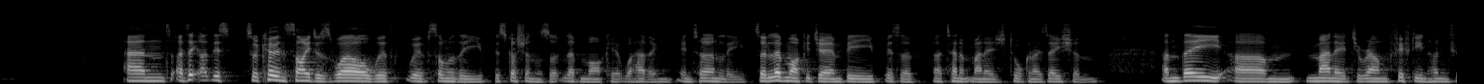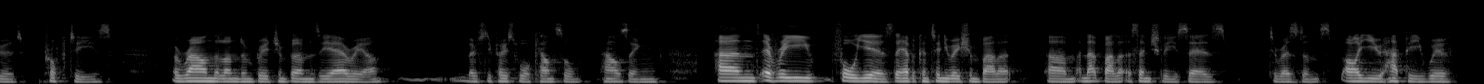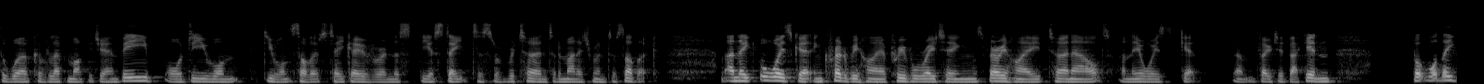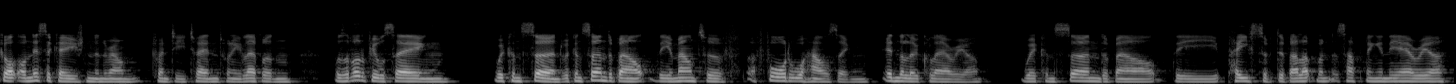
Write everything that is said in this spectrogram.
And I think uh, this sort of coincided as well with, with some of the discussions that Leather Market were having internally. So Leather Market JMB is a, a tenant managed organisation, and they um, manage around 1,500 properties around the London Bridge and Bermondsey area, mostly post-war council housing. And every four years, they have a continuation ballot, um, and that ballot essentially says to residents, "Are you happy with the work of Leather Market JMB, or do you want do you want Southwark to take over and the, the estate to sort of return to the management of Southwark?" And they always get incredibly high approval ratings, very high turnout, and they always get um, voted back in. But what they got on this occasion in around 2010, 2011 was a lot of people saying, we're concerned. We're concerned about the amount of affordable housing in the local area. We're concerned about the pace of development that's happening in the area,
